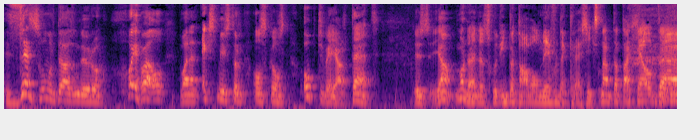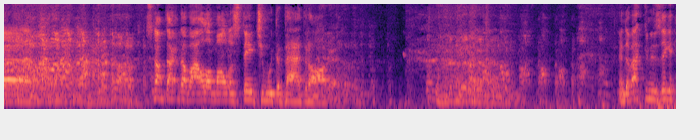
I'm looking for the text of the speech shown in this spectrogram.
600.000 euro. Oh jawel, wat een ex-minister ons kost op twee jaar tijd. Dus ja, maar dat is goed. Ik betaal wel mee voor de crash. Ik snap dat dat geld... Ik snap dat, dat we allemaal een steentje moeten bijdragen. En dat wij kunnen zeggen...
